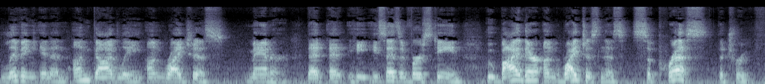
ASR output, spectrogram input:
living in an ungodly, unrighteous manner. That uh, he, he says in verse 10 who by their unrighteousness suppress the truth.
